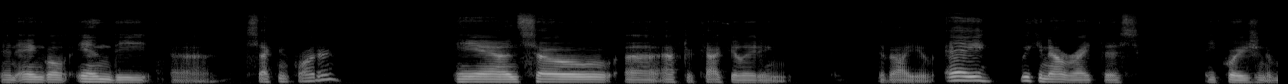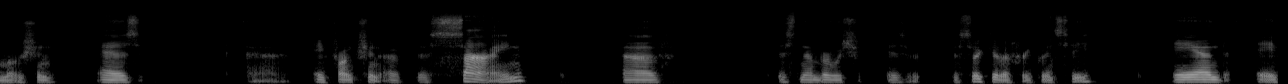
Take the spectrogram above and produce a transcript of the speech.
an angle in the uh, second quadrant. And so uh, after calculating the value of A, we can now write this equation of motion as uh, a function of the sine of this number, which is the circular frequency, and a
